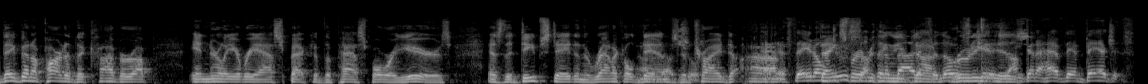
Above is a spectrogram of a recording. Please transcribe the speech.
They've been a part of the cover-up in nearly every aspect of the past four years, as the deep state and the radical about dens have children. tried to. Uh, and if they don't do thanks for something everything about you've it for done, those Rudy kids, is. I'm going to have their badges.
